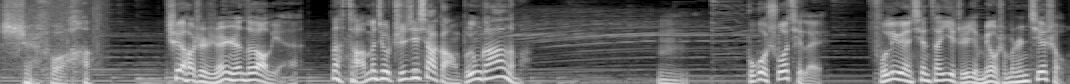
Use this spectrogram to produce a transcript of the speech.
师傅，这要是人人都要脸，那咱们就直接下岗不用干了吗？”嗯，不过说起来，福利院现在一直也没有什么人接手。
